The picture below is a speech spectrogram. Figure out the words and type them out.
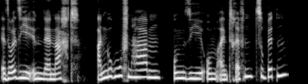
Er soll sie in der Nacht angerufen haben, um sie um ein Treffen zu bitten.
